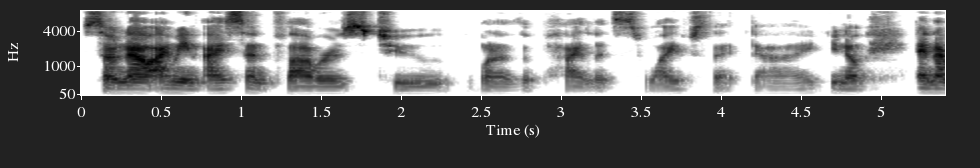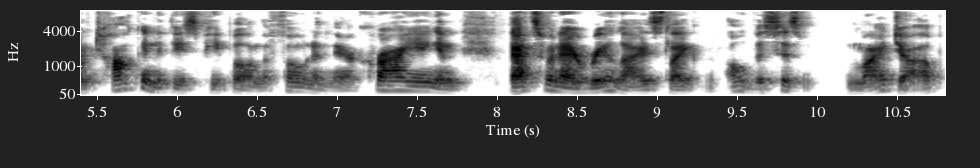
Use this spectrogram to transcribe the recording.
so now i mean i sent flowers to one of the pilot's wives that died you know and i'm talking to these people on the phone and they're crying and that's when i realized like oh this is my job.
